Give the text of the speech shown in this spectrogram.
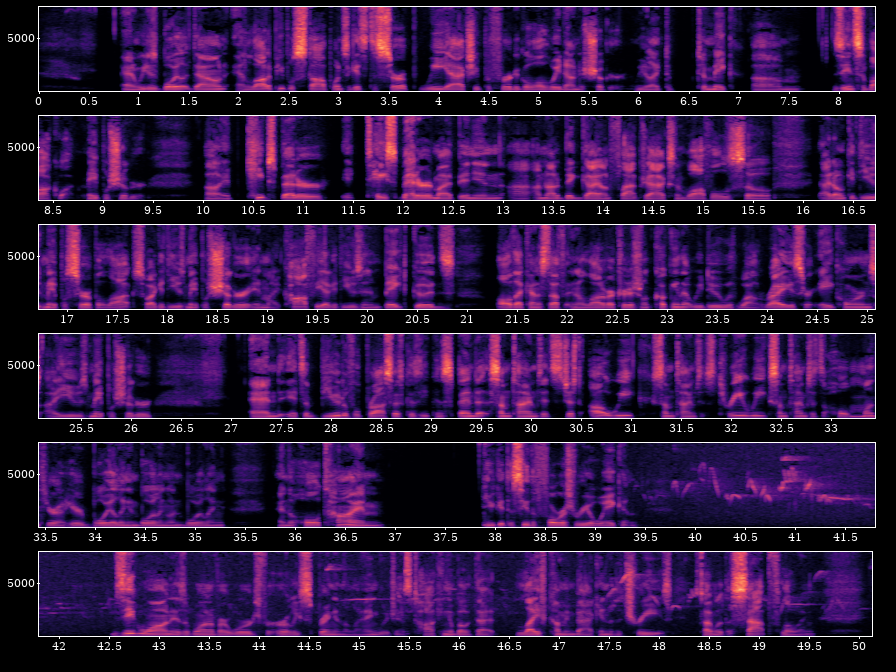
And we just boil it down. And a lot of people stop once it gets to syrup. We actually prefer to go all the way down to sugar. We like to, to make um, zine maple sugar. Uh, it keeps better. It tastes better, in my opinion. Uh, I'm not a big guy on flapjacks and waffles, so I don't get to use maple syrup a lot. So I get to use maple sugar in my coffee. I get to use it in baked goods all that kind of stuff. And a lot of our traditional cooking that we do with wild rice or acorns, I use maple sugar. And it's a beautiful process because you can spend. Sometimes it's just a week, sometimes it's three weeks, sometimes it's a whole month you're out here boiling and boiling and boiling. And the whole time you get to see the forest reawaken. Ziigwan is one of our words for early spring in the language, and it's talking about that life coming back into the trees. It's talking about the sap flowing.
